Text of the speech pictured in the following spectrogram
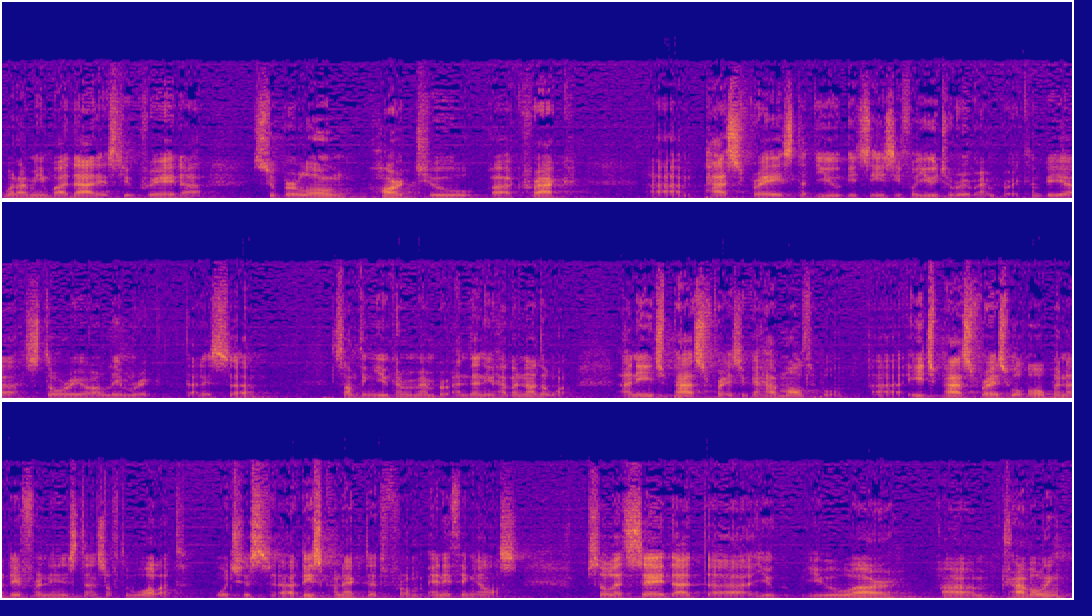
what I mean by that is you create a super long, hard to uh, crack um, passphrase that you, it's easy for you to remember. It can be a story or a limerick that is uh, something you can remember, and then you have another one. And each passphrase, you can have multiple. Uh, each passphrase will open a different instance of the wallet, which is uh, disconnected from anything else. So let's say that uh, you, you are um, traveling,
